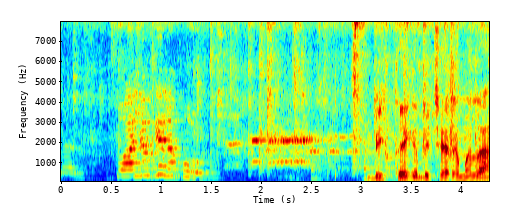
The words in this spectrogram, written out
आलं. तू आल्यावर गेला पोळ भीतय का बिचारे मला?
